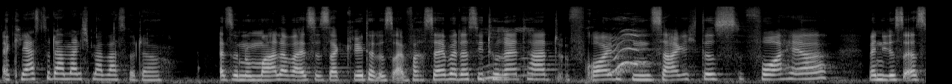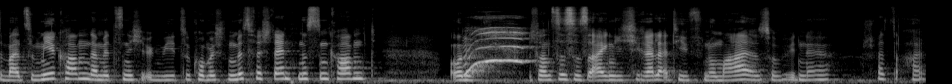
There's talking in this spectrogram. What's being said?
erklärst du da manchmal was oder? Also normalerweise sagt Greta das einfach selber, dass sie Tourette hat. Freunden sage ich das vorher, wenn die das erste Mal zu mir kommen, damit es nicht irgendwie zu komischen Missverständnissen kommt. Und sonst ist es eigentlich relativ normal, so wie eine Schwester halt.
